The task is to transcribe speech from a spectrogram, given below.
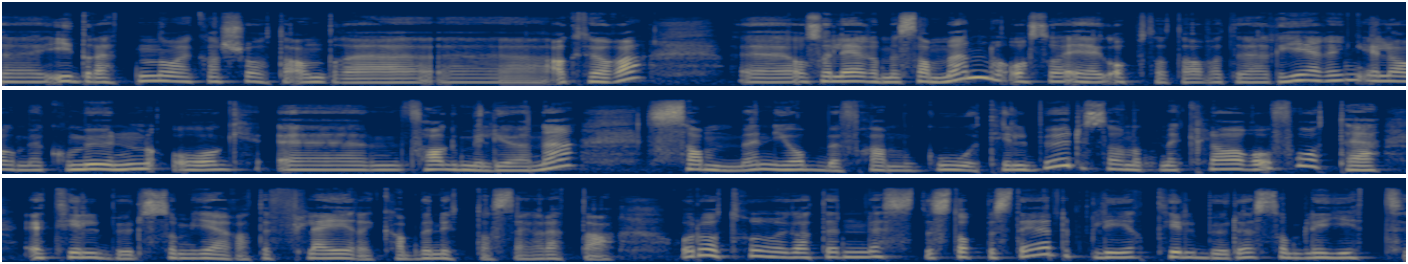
til idretten og en kan se til andre eh, aktører. Og så lærer vi sammen. Og så er jeg opptatt av at regjering i lag med kommunen og fagmiljøene sammen jobber fram gode tilbud, sånn at vi klarer å få til et tilbud som gjør at flere kan benytte seg av dette. Og da tror jeg at det neste stoppested blir tilbudet som blir gitt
